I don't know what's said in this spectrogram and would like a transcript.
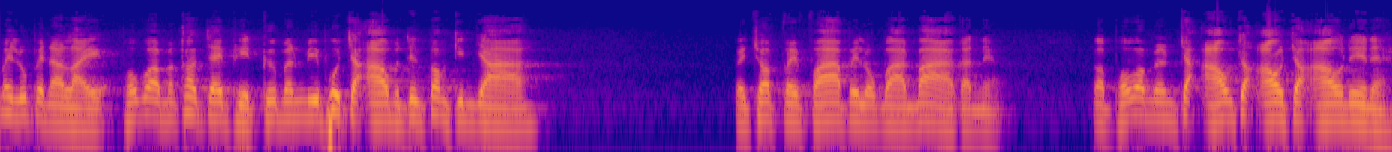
ไม่รู้เป็นอะไร เพราะว่ามันเข้าใจผิดคือมันมีผู้จะเอามันจึงต้องกินยา ไปช็อตไฟฟ้าไปโรงพยาบาลบ้ากันเนี่ย ก็เพราะว่ามันจะเอาจะเอาจะเอานี่เนี่ย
